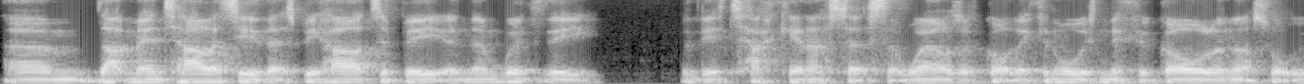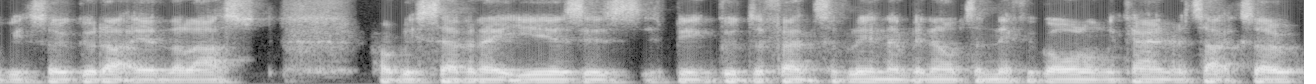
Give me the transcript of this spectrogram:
um, that mentality that's be hard to beat, and then with the with the attacking assets that Wales have got, they can always nick a goal, and that's what we've been so good at in the last probably seven, eight years is, is being good defensively and then being able to nick a goal on the counter attack. So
